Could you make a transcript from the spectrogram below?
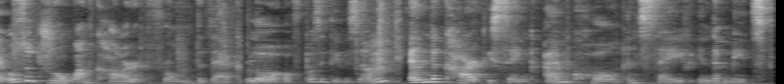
I also draw one card from the deck, Law of Positivism, and the card is saying, I am calm and safe in the midst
